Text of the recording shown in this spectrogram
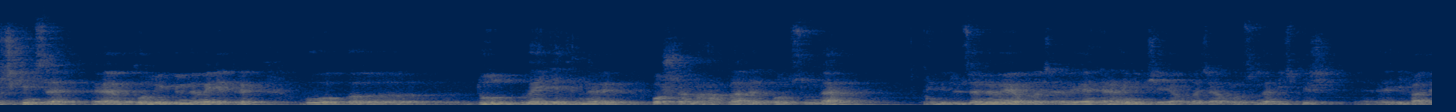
hiç kimse e, bu konuyu gündeme getirip bu e, dul ve yetimlerin borçlanma hakları konusunda bir düzenleme yapılacağı veya herhangi bir şey yapılacağı konusunda hiçbir e, ifade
